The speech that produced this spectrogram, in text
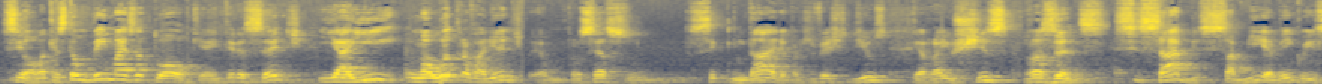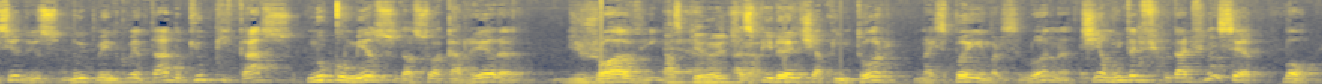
Sim, é uma questão bem mais atual, que é interessante. E aí, uma outra variante, é um processo secundária para os vestigios, que é raio-x rasantes. Se sabe, se sabia, bem conhecido, isso muito bem documentado, que o Picasso, no começo da sua carreira de jovem aspirante, é, aspirante a pintor na Espanha, em Barcelona, tinha muita dificuldade financeira. Bom,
